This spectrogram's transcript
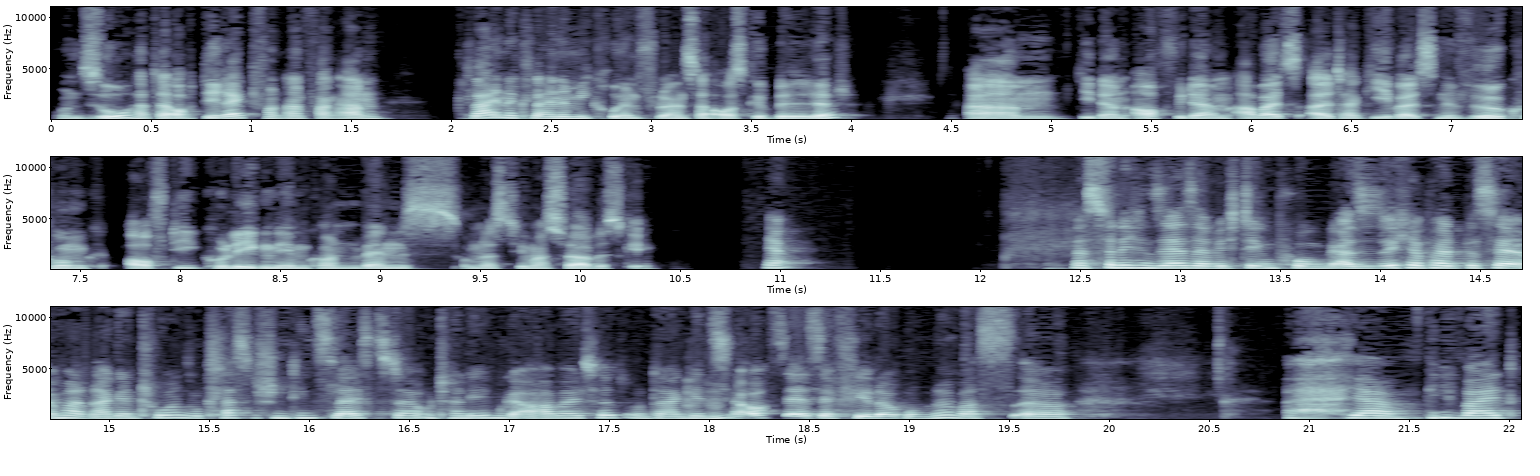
Und so hat er auch direkt von Anfang an kleine, kleine Mikroinfluencer ausgebildet, ähm, die dann auch wieder im Arbeitsalltag jeweils eine Wirkung auf die Kollegen nehmen konnten, wenn es um das Thema Service ging. Ja. Das finde ich einen sehr, sehr wichtigen Punkt. Also ich habe halt bisher immer in Agenturen, so klassischen Dienstleisterunternehmen gearbeitet und da geht es mhm. ja auch sehr, sehr viel darum, ne, was, äh, ja, wie weit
